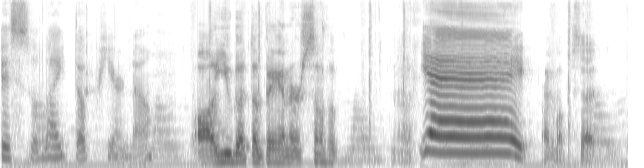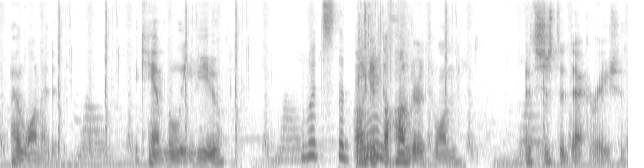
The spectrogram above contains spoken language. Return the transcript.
It's light up here now. Oh, you got the banner, son of a. Yay! I'm upset. I wanted it. I can't believe you. What's the I'll get the hundredth one. It's just a decoration.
